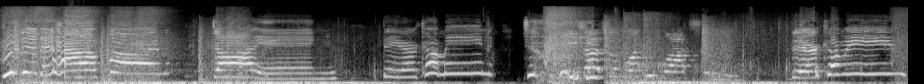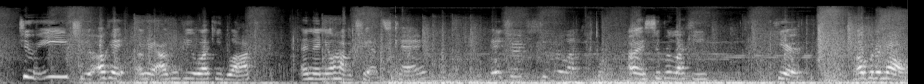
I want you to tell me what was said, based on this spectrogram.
You didn't have fun dying. They are coming to eat. got some lucky blocks. They're coming to eat you. Okay, okay, I'll give you a lucky block, and then you'll have a chance, okay? Make sure it's super lucky. Okay, super lucky. Here, open them all.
